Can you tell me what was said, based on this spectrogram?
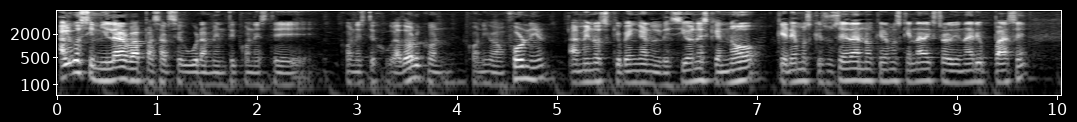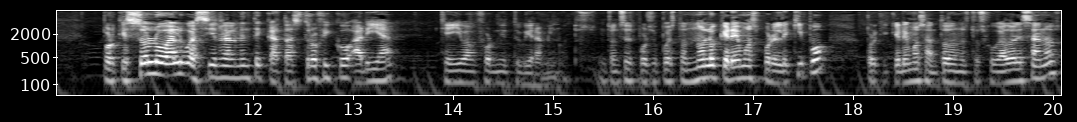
Algo similar va a pasar seguramente con este, con este jugador, con, con Ivan Fournier, a menos que vengan lesiones que no queremos que sucedan, no queremos que nada extraordinario pase, porque solo algo así realmente catastrófico haría que Ivan Fournier tuviera minutos. Entonces, por supuesto, no lo queremos por el equipo, porque queremos a todos nuestros jugadores sanos,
